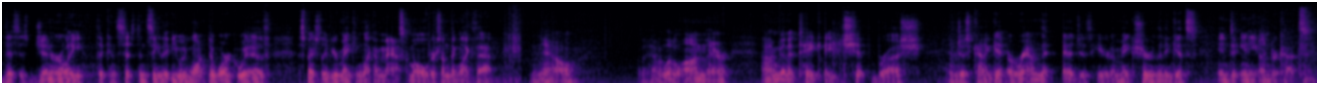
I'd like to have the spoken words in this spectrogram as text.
This is generally the consistency that you would want to work with, especially if you're making like a mask mold or something like that. Now, I have a little on there, I'm going to take a chip brush and just kind of get around the edges here to make sure that it gets into any undercuts.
